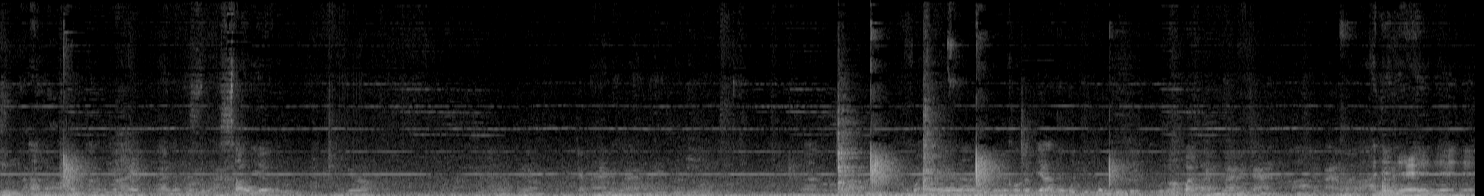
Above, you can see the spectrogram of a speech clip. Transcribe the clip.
chiếu ấp ấp lại lại nó sáu giờ khỏe có cảm giác thì quýnh mình quýnh biết quýnh nhẹ nhẹ nhẹ nhẹ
